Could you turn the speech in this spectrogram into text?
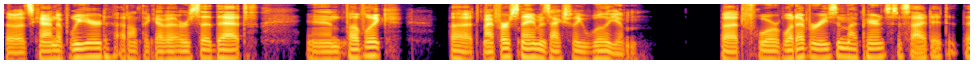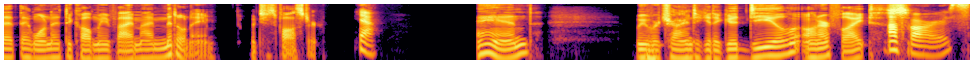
So it's kind of weird. I don't think I've ever said that in public, but my first name is actually William. But for whatever reason, my parents decided that they wanted to call me by my middle name, which is Foster. Yeah. And we were trying to get a good deal on our flight. Of course.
